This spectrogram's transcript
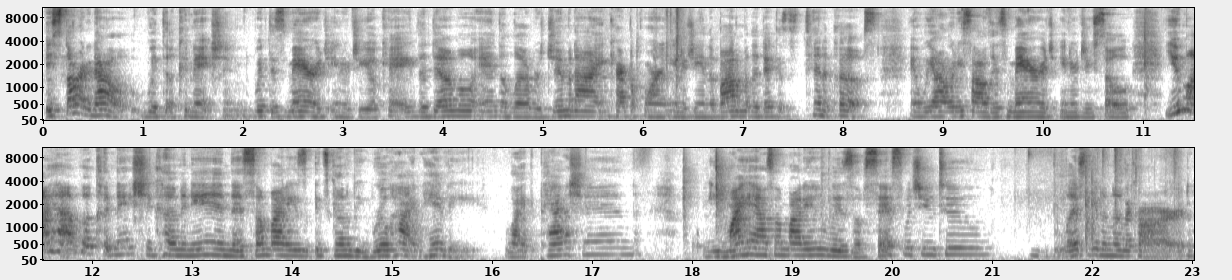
it started out with a connection with this marriage energy, okay? The devil and the lovers, Gemini and Capricorn energy, and the bottom of the deck is Ten of Cups, and we already saw this marriage energy. So you might have a connection coming in that somebody's it's gonna be real hot and heavy like passion. You might have somebody who is obsessed with you too. Let's get another card.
